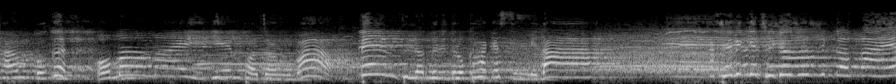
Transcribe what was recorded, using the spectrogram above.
다음 곡은 어마어마의 EDM 버전과 뺨 들려드리도록 하겠습니다. 아, 재밌게 즐겨주실 건가요?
